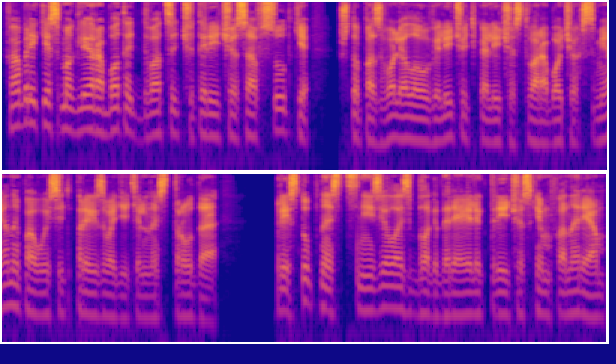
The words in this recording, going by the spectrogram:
Фабрики смогли работать 24 часа в сутки, что позволило увеличить количество рабочих смен и повысить производительность труда. Преступность снизилась благодаря электрическим фонарям.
